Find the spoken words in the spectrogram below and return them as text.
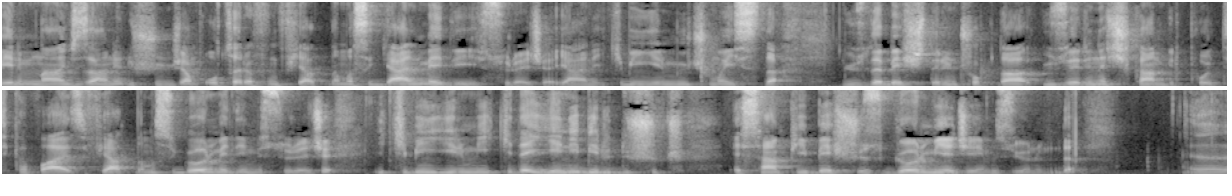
Benim nacizane düşüncem o tarafın fiyatlaması gelmediği sürece yani 2023 Mayıs'ta %5'lerin çok daha üzerine çıkan bir politika faizi fiyatlaması görmediğimiz sürece 2022'de yeni bir düşük S&P 500 görmeyeceğimiz yönünde. Ee,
